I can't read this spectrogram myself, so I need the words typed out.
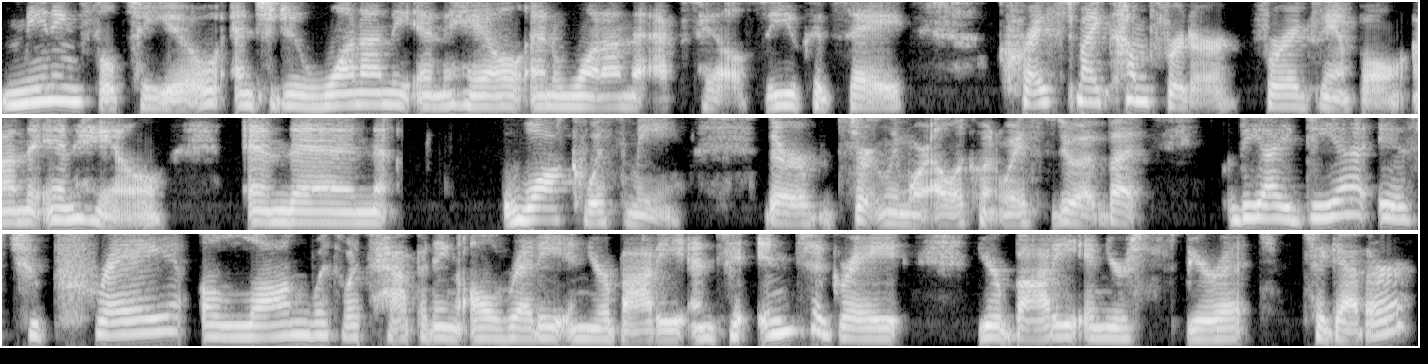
meaningful to you, and to do one on the inhale and one on the exhale. So you could say, Christ my comforter, for example, on the inhale, and then walk with me. There are certainly more eloquent ways to do it, but the idea is to pray along with what's happening already in your body and to integrate your body and your spirit together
